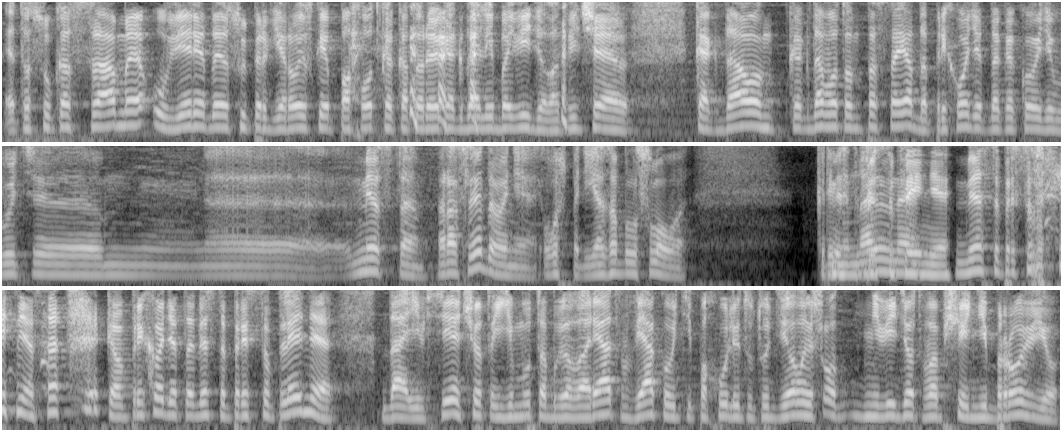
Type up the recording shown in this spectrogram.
это, сука, самая уверенная супергеройская походка, которую я когда-либо видел отвечаю. Когда он, когда вот он постоянно приходит на какое-нибудь э, э, место расследования, господи, я забыл слово. Криминальное... Место преступления. Место преступления, да. Когда приходит на место преступления, да, и все что-то ему там говорят, вякают, типа, хули ты тут делаешь, он не ведет вообще ни бровью.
